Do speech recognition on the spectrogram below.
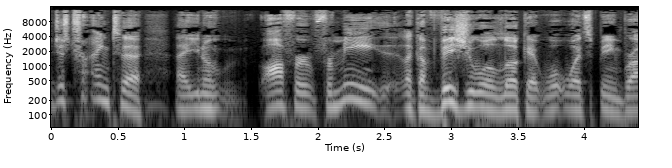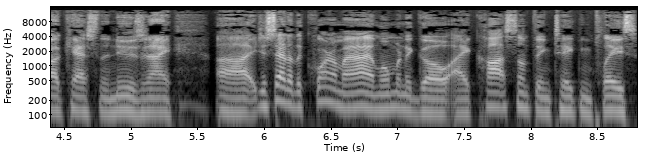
just trying to, uh, you know, offer for me like a visual look at what's being broadcast in the news. And I uh, just out of the corner of my eye a moment ago, I caught something taking place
